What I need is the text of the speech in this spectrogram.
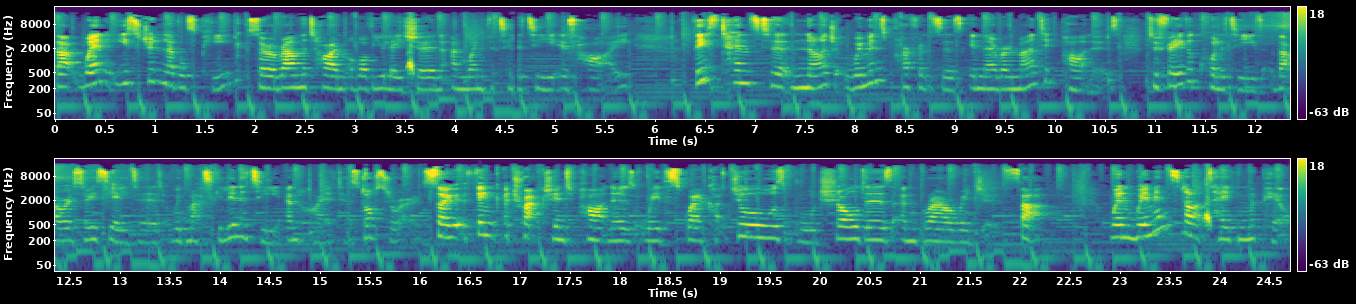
that when estrogen levels peak, so around the time of ovulation and when fertility is high, this tends to nudge women's preferences in their romantic partners to favour qualities that are associated with masculinity and higher testosterone. So think attraction to partners with square cut jaws, broad shoulders and brow ridges. But when women start taking the pill,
